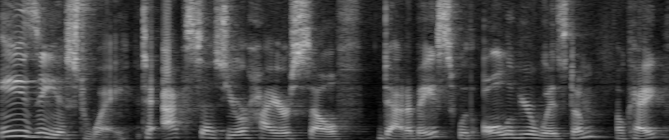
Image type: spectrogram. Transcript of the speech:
easiest way to access your higher self database with all of your wisdom, okay?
